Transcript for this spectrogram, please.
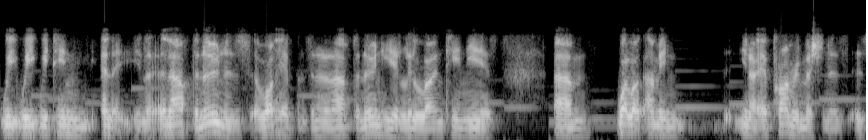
we, we, we tend, and you know, an afternoon is a lot happens in an afternoon here, let alone 10 years. Um, well, I mean, you know, our primary mission is, is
